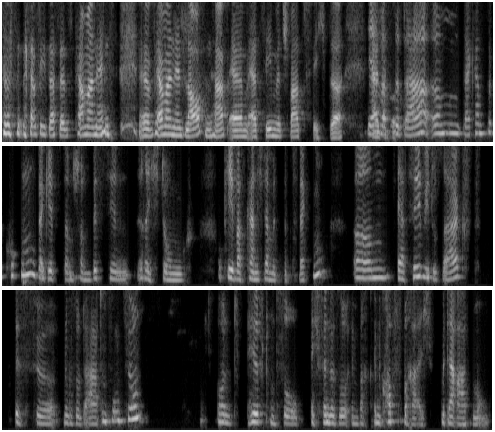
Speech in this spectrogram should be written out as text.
dass ich das jetzt permanent, äh, permanent laufen habe. Ähm, RC mit Schwarzfichte. Ja, also, was du da, ähm, da kannst du gucken, da geht es dann schon ein bisschen Richtung, okay, was kann ich damit bezwecken? Ähm, RC, wie du sagst, ist für eine gesunde Atemfunktion und hilft uns so, ich finde, so im, im Kopfbereich mit der Atmung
